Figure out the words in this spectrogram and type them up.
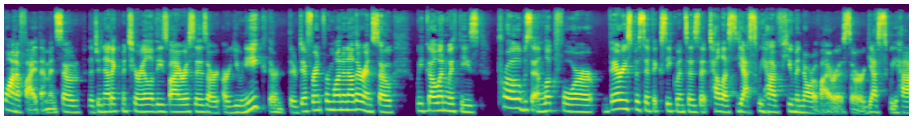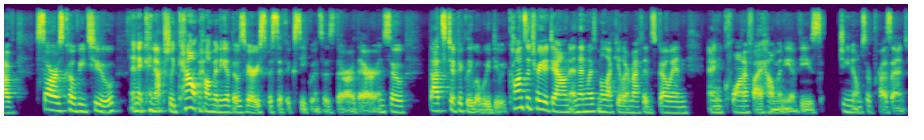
quantify them. And so the genetic material of these viruses are, are unique, they're, they're different from one another. And so we go in with these probes and look for very specific sequences that tell us, yes, we have human norovirus, or yes, we have SARS CoV 2, and it can actually count how many of those very specific sequences there are there. And so that's typically what we do. We concentrate it down and then with molecular methods go in and quantify how many of these genomes are present.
